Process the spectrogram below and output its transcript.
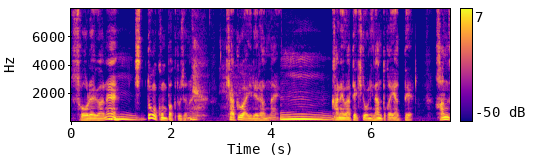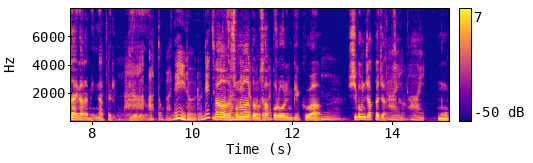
それがね、うん、ちっともコンパクトじゃない。客は入れらんない。金は適当になんとかやって。犯罪絡みになってるっていう。後がね、いろいろね、ちょっとその後の札幌オリンピックは、しぼんじゃったじゃないですか。はいはい、もう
